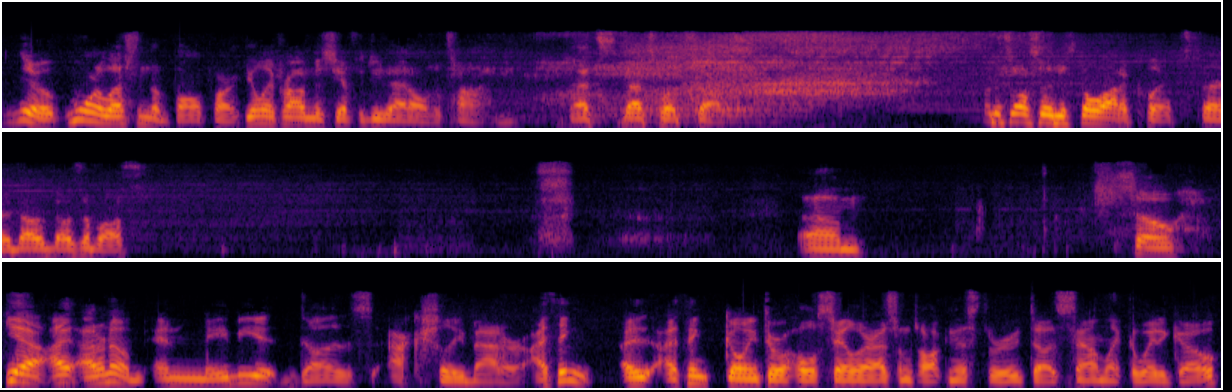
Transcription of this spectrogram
you know, more or less in the ballpark. The only problem is you have to do that all the time. That's that's what sucks. But it's also just a lot of clicks. Sorry, that, that was a boss. Um, so yeah, I, I don't know, and maybe it does actually matter. I think I, I think going through a wholesaler as I'm talking this through does sound like the way to go,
